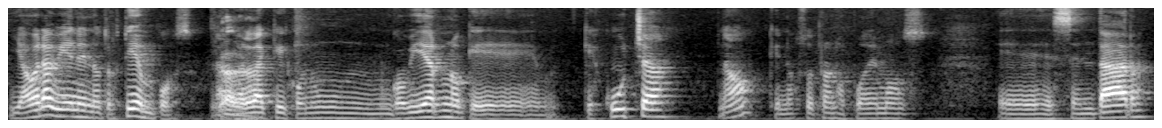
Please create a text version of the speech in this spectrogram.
y ahora vienen otros tiempos. La verdad que con un gobierno que, escucha, ¿no? que nosotros nos podemos eh, sentar,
